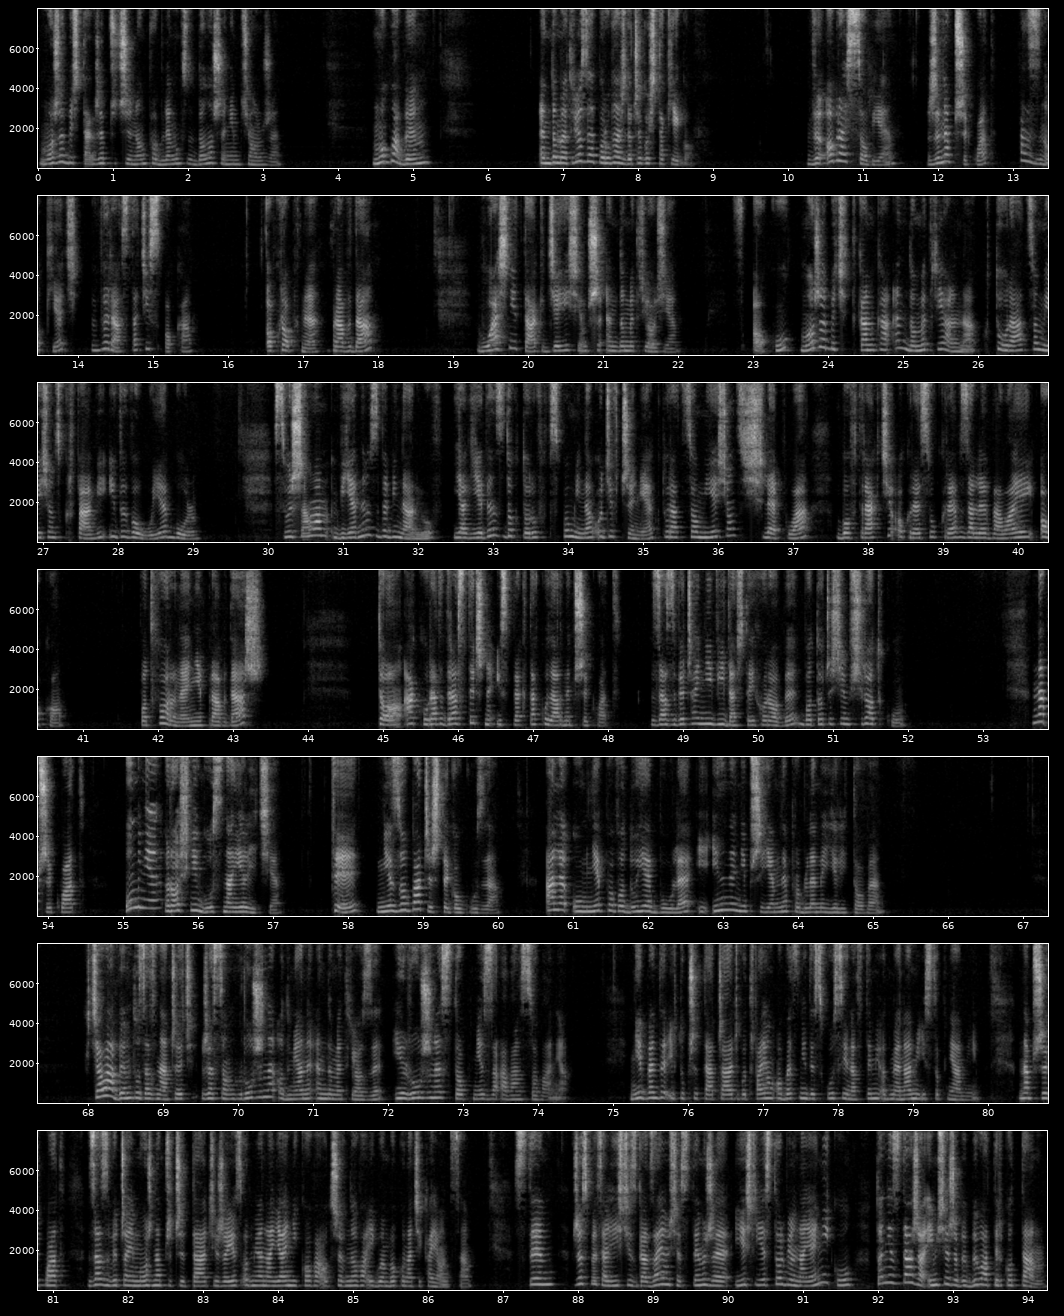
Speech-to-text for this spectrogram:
Może być także przyczyną problemów z donoszeniem ciąży. Mogłabym endometriozę porównać do czegoś takiego. Wyobraź sobie, że na przykład paznokieć wyrasta ci z oka. Okropne, prawda? Właśnie tak dzieje się przy endometriozie. W oku może być tkanka endometrialna, która co miesiąc krwawi i wywołuje ból. Słyszałam w jednym z webinariów, jak jeden z doktorów wspominał o dziewczynie, która co miesiąc ślepła, bo w trakcie okresu krew zalewała jej oko. Potworne, nieprawdaż? To akurat drastyczny i spektakularny przykład. Zazwyczaj nie widać tej choroby, bo toczy się w środku. Na przykład, u mnie rośnie guz na jelicie. Ty nie zobaczysz tego guza, ale u mnie powoduje bóle i inne nieprzyjemne problemy jelitowe. Chciałabym tu zaznaczyć, że są różne odmiany endometriozy i różne stopnie zaawansowania. Nie będę ich tu przytaczać, bo trwają obecnie dyskusje nad tymi odmianami i stopniami. Na przykład zazwyczaj można przeczytać, że jest odmiana jajnikowa, otrzewnowa i głęboko naciekająca. Z tym, że specjaliści zgadzają się z tym, że jeśli jest torbiel na jajniku, to nie zdarza im się, żeby była tylko tam.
